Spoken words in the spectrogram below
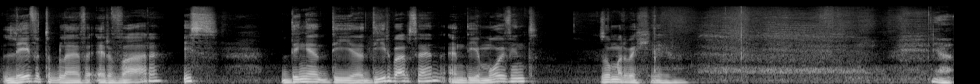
leven te blijven ervaren is dingen die je dierbaar zijn en die je mooi vindt, zomaar weggeven. Ja,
